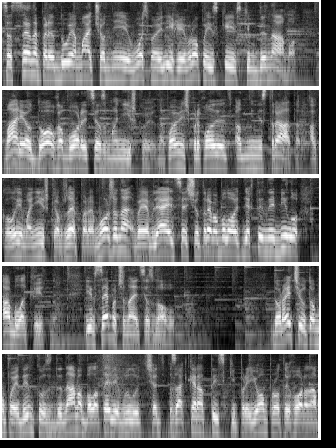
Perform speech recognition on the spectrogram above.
Це сцена передує матчу однієї восьмої ліги Європи із київським Динамо. Маріо довго бореться з маніжкою. На поміч приходить адміністратор. А коли маніжка вже переможена, виявляється, що треба було одягти не білу, а блакитну. І все починається знову. До речі, у тому поєдинку з Динамо Балателі вилучать за каратистський прийом проти Горана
